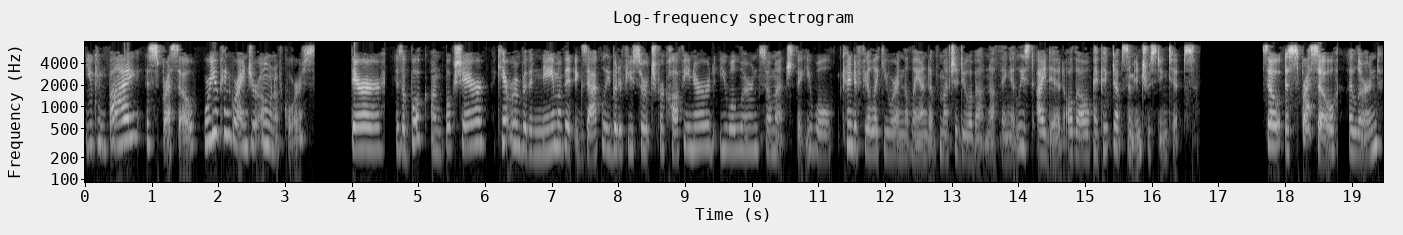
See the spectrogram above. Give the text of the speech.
you can buy espresso or you can grind your own, of course. There is a book on Bookshare. I can't remember the name of it exactly, but if you search for Coffee Nerd, you will learn so much that you will kind of feel like you are in the land of much ado about nothing. At least I did, although I picked up some interesting tips. So, espresso, I learned,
